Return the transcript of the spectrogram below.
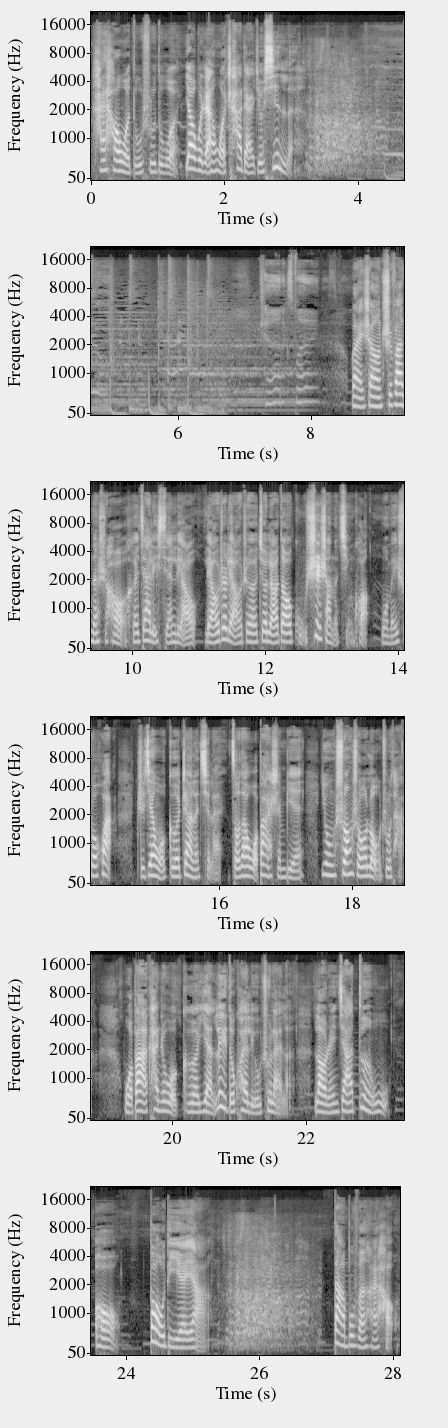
还好我读书多，要不然我差点就信了。晚上吃饭的时候和家里闲聊，聊着聊着就聊到股市上的情况，我没说话。只见我哥站了起来，走到我爸身边，用双手搂住他。我爸看着我哥，眼泪都快流出来了。老人家顿悟：哦，暴跌呀！大部分还好，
